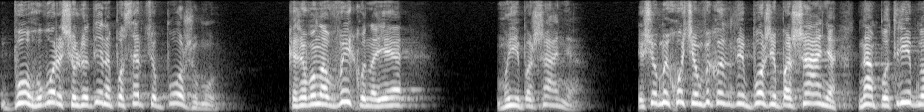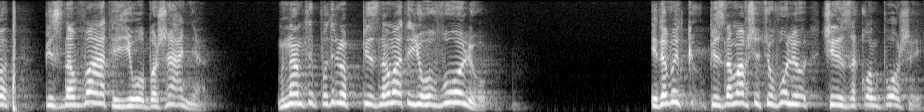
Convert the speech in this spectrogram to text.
Бог говорить, що людина по серцю Божому. Каже, вона виконає мої бажання. Якщо ми хочемо виконати Божі бажання, нам потрібно пізнавати Його бажання. Нам потрібно пізнавати Його волю. І Давид, пізнававши цю волю через закон Божий.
